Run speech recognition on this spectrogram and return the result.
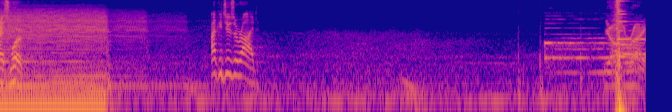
Nice work. I could use a ride. You're all right.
